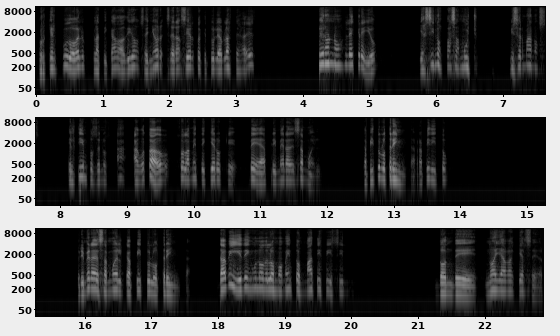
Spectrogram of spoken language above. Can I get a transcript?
Porque él pudo haber platicado a Dios, Señor, ¿será cierto que tú le hablaste a él? Pero no, le creyó. Y así nos pasa mucho. Mis hermanos, el tiempo se nos ha agotado, solamente quiero que vea Primera de Samuel, capítulo 30, rapidito. Primera de Samuel, capítulo 30. David, en uno de los momentos más difíciles, donde no hallaba qué hacer,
